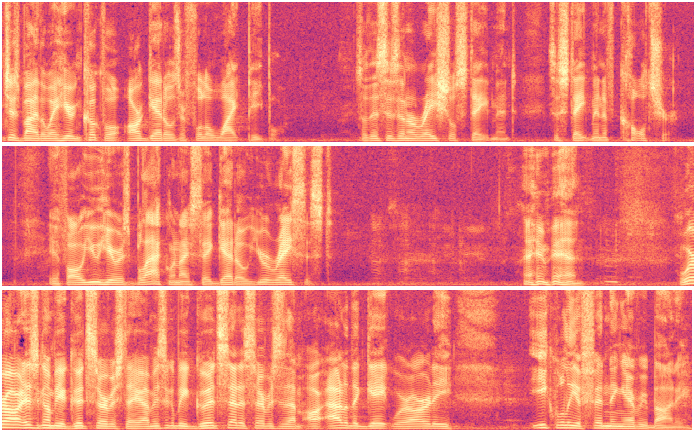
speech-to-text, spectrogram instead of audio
Just by the way, here in Cookeville, our ghettos are full of white people. So this isn't a racial statement, it's a statement of culture. If all you hear is black when I say ghetto, you're racist. Amen. We're already, this is going to be a good service day. I mean, is going to be a good set of services. I'm out of the gate. We're already equally offending everybody.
